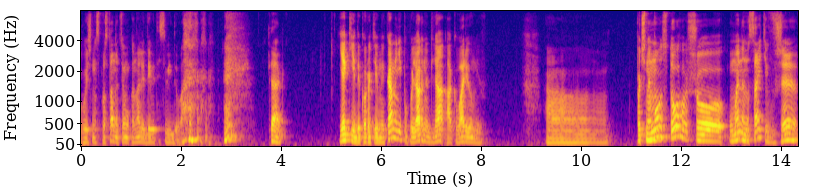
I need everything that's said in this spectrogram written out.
ви ж неспроста на цьому каналі дивитесь відео. Так. Які декоративні камені популярні для акваріумів? Почнемо з того, що у мене на сайті вже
